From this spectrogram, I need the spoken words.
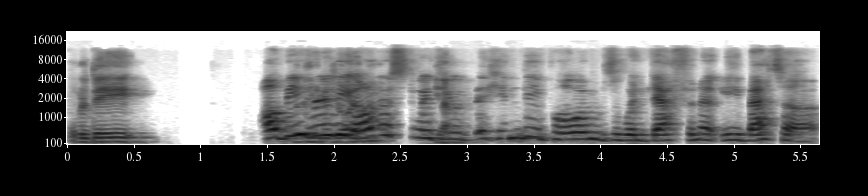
Were they I'll be really honest with Yeah. you. The Hindi poems were definitely better.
